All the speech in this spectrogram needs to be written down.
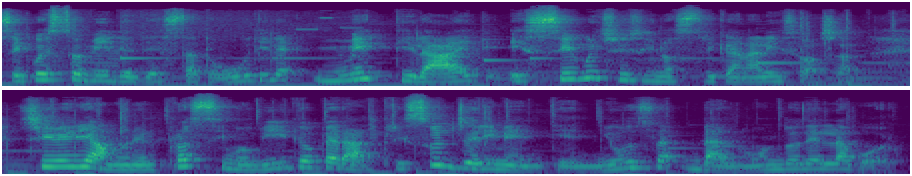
Se questo video ti è stato utile metti like e seguici sui nostri canali social. Ci vediamo nel prossimo video per altri suggerimenti e news dal mondo del lavoro.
